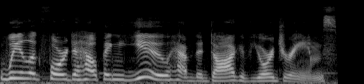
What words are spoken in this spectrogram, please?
We look forward to helping you have the dog of your dreams.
